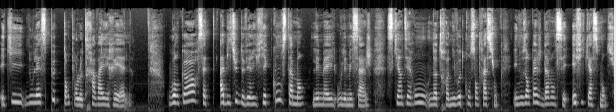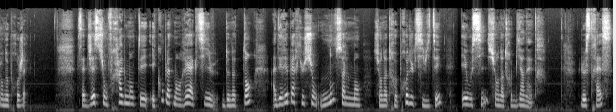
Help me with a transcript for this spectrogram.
et qui nous laissent peu de temps pour le travail réel. Ou encore cette habitude de vérifier constamment les mails ou les messages, ce qui interrompt notre niveau de concentration et nous empêche d'avancer efficacement sur nos projets. Cette gestion fragmentée et complètement réactive de notre temps a des répercussions non seulement sur notre productivité, et aussi sur notre bien-être. Le stress,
